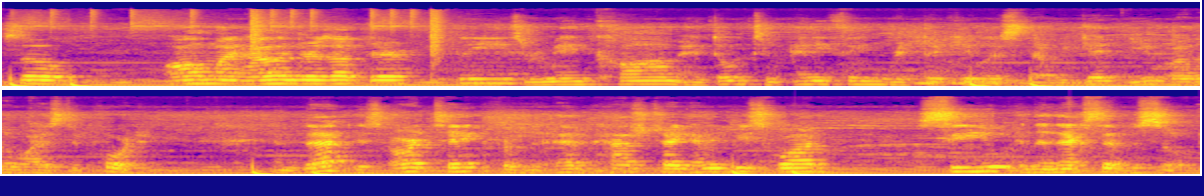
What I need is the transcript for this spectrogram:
So, all my islanders out there, please remain calm and don't do anything ridiculous that would get you otherwise deported. And that is our take from the hashtag Energy Squad. See you in the next episode.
